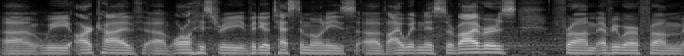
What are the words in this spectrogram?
Uh, we archive um, oral history video testimonies of eyewitness survivors from everywhere from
